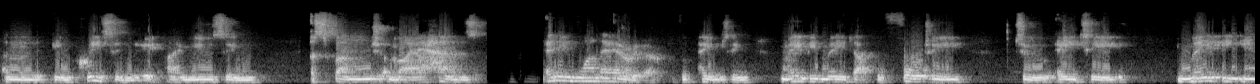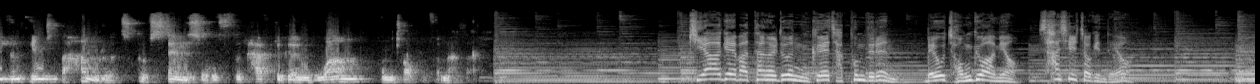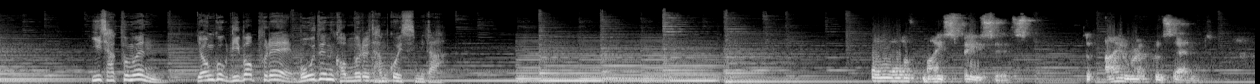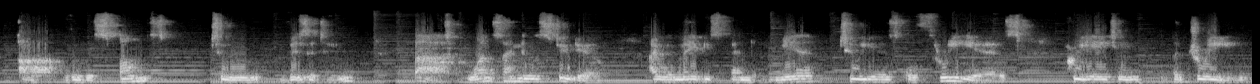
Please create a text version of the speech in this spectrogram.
and increasingly I'm using a sponge and my hands. Any one area of a painting may be made up of 40 to 80, maybe even into the hundreds of stencils that have to go one on top of another. 기하학의 바탕을 둔 그의 작품들은 매우 정교하며 사실적인데요. 이 작품은 영국 리버풀의 모든 건물을 담고 있습니다. all of my spaces that I represent are the response to visiting. But once I'm in the studio, I will maybe spend a year, two years, or three years creating a dream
